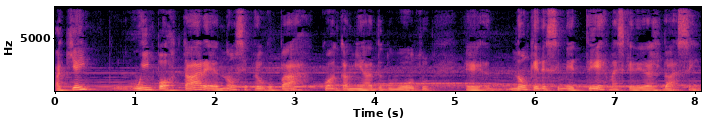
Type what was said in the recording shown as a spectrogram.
Aqui é o importar é não se preocupar com a caminhada do outro, é não querer se meter, mas querer ajudar sim.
